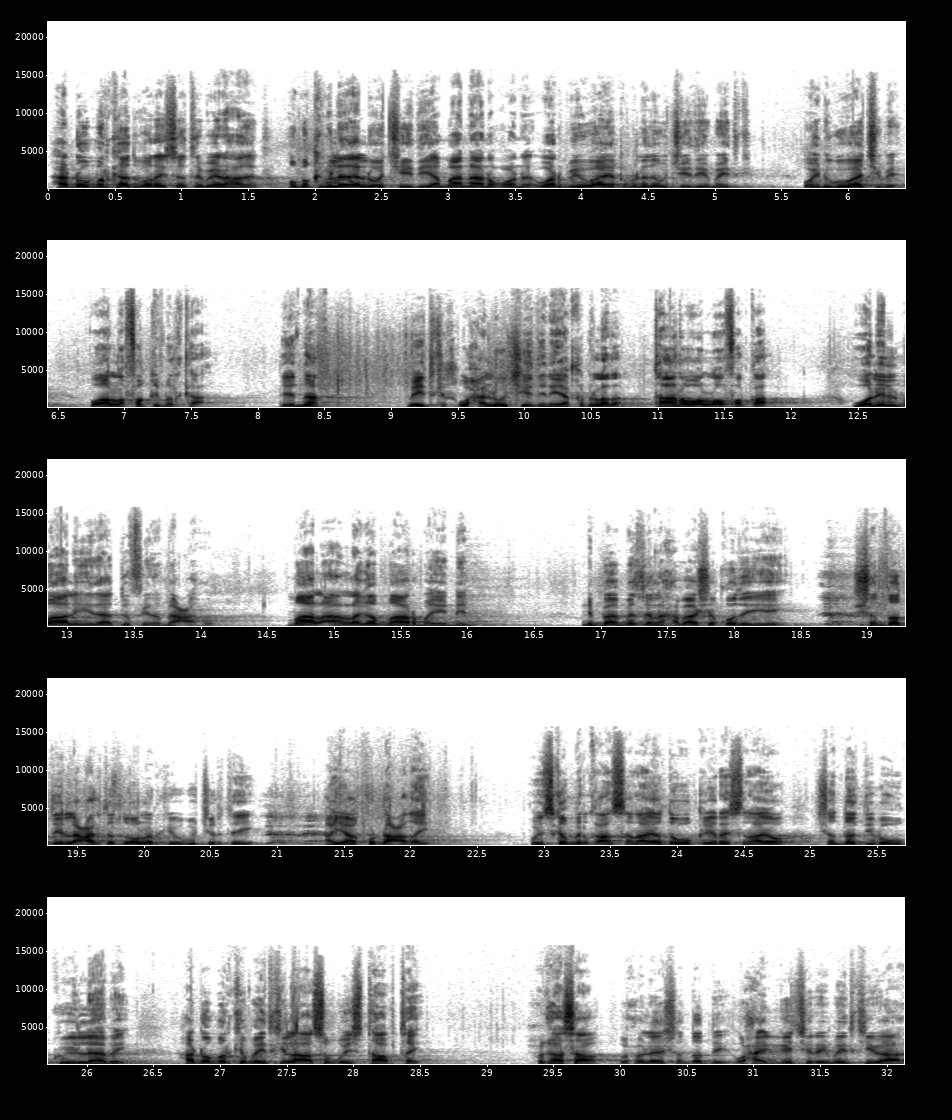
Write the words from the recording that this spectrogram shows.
hadhow markaad waraysatay bay dhahdeen oma qibladaa loo jeediyey amaanaa noqon warbii waaye qiblada u jeediyey meydka way nagu waajibe waa la faqi markaa deedna meydka waxaa loo jeedinaya qiblada taana waa loo faqaa walilmaali idaa dufina macahu. Maal aan laga maarmaynin. Nin baa maalan xabaasha qodayey shandadii lacagta doolarkii ugu jirtay ayaa ku dhacday. Wuu iska mirqaansanaayo da u qiiraysnaayo shandadiiba wuu ku ilaabay. Hadhow marka meydkii la aasun buu istaabtay. Markaasaa wuxuu leeyahy shandadii waxaa igaga jiray meydkiibaa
